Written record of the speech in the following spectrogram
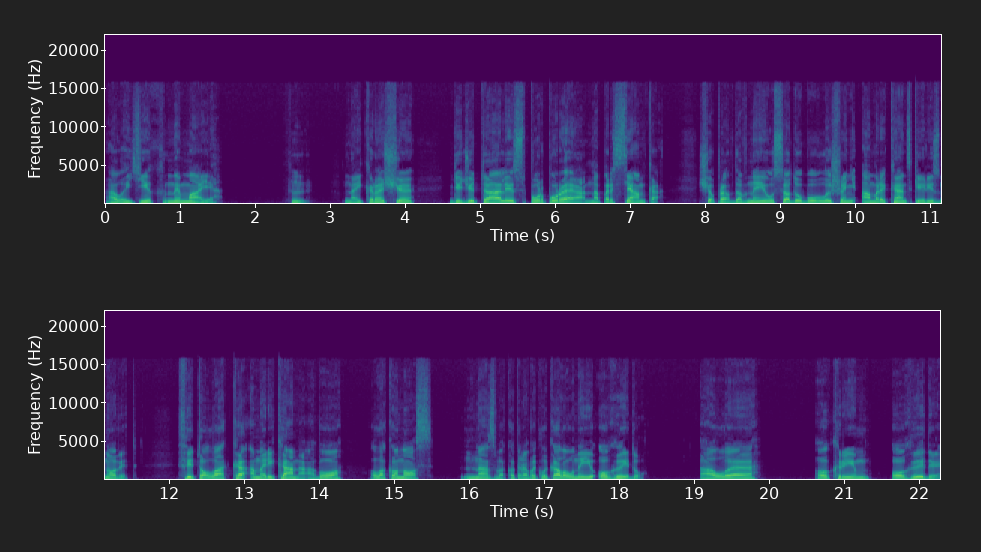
Але їх немає. Хм, Найкраще Діджіталіс Пурпуреа наперстянка. Щоправда, в неї у саду був лишень американський різновид Фітолакка американа або лаконос, назва, котра викликала у неї огиду. Але, окрім огиди,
